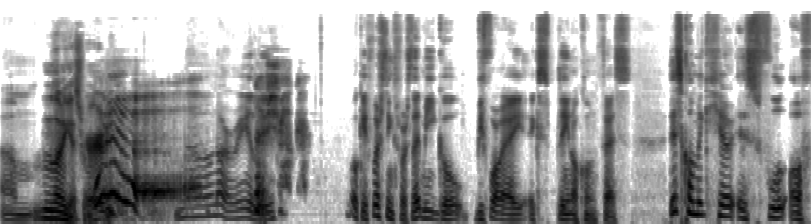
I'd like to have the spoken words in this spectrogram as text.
Um, Let me guess, Rarity. no, not the really. shock. okay, first things first, let me go before I explain or confess. This comic here is full of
